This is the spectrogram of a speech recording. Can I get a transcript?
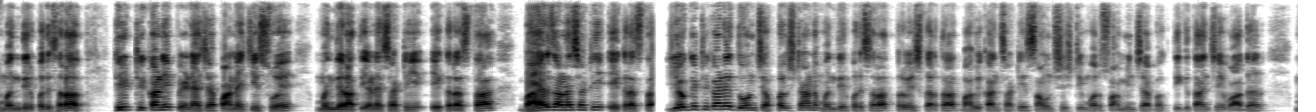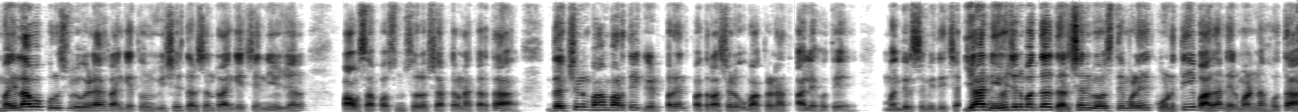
मंदिर परिसरात ठिकठिकाणी पिण्याच्या पाण्याची सोय मंदिरात येण्यासाठी एक रस्ता बाहेर जाण्यासाठी एक रस्ता योग्य ठिकाणी दोन चप्पल स्टँड मंदिर परिसरात प्रवेश करतात. भाविकांसाठी साऊंड सिस्टीमवर स्वामींच्या भक्तिगीतांचे वादन महिला व पुरुष वेगवेगळ्या रांगेतून विशेष दर्शन रांगेचे नियोजन पावसापासून सुरक्षा करण्याकरता दक्षिण महाभारती गेटपर्यंत पत्राशेड उभा करण्यात आले होते. मंदिर समितीच्या या नियोजनबद्ध दर्शन व्यवस्थेमुळे कोणतीही बाधा निर्माण न होता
